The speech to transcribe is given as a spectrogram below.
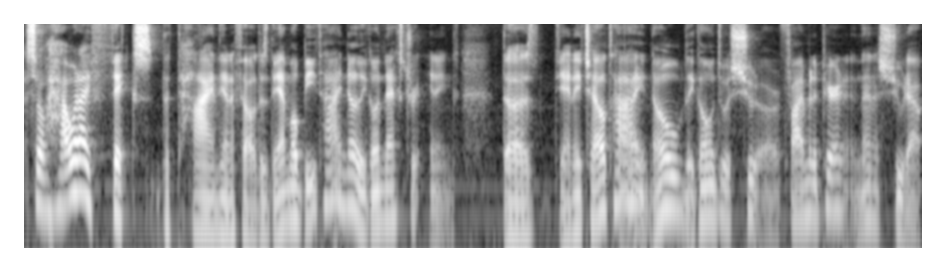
so how would I fix the tie in the NFL? Does the MLB tie? No, they go into extra innings. Does the NHL tie? No, they go into a shoot or five minute period and then a shootout.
